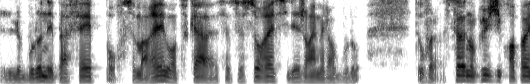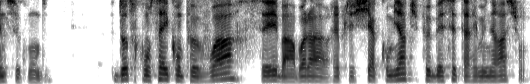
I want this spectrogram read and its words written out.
Le boulot n'est pas fait pour se marrer, ou en tout cas, ça se saurait si les gens aimaient leur boulot. Donc voilà, ça non plus, j'y crois pas une seconde. D'autres conseils qu'on peut voir, c'est ben voilà, réfléchis à combien tu peux baisser ta rémunération.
